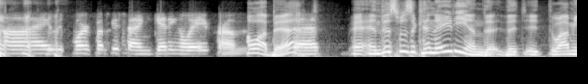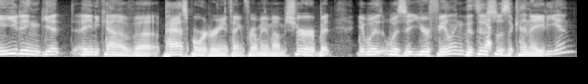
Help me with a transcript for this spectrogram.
I was more focused on getting away from. Oh, I bet. A- and this was a Canadian that, that it, well, I mean, you didn't get any kind of uh, passport or anything from him, I'm sure, but it was was it your feeling that this was a Canadian?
